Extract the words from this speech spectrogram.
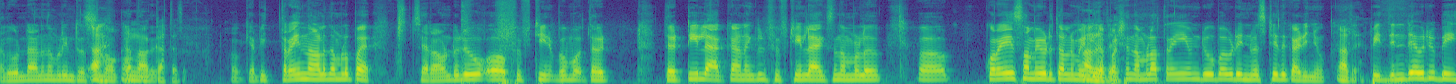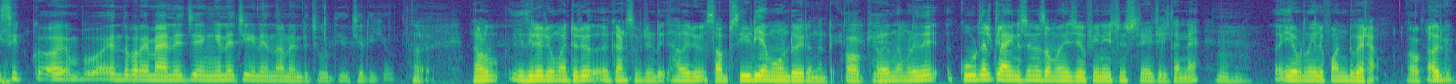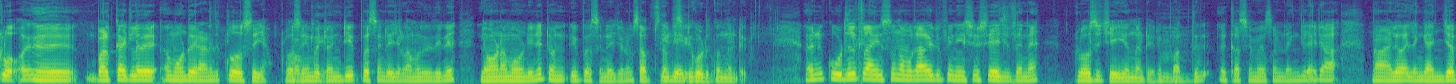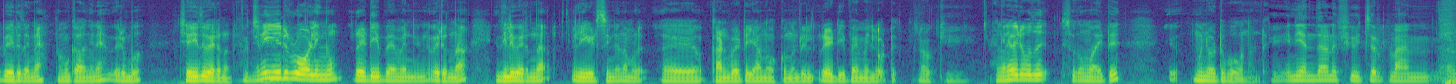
അതുകൊണ്ടാണ് നമ്മൾ ഇൻട്രസ്റ്റ് നോക്കാത്തത്. ഓക്കെ അപ്പോൾ ഇത്രയും നാൾ നമ്മൾ സെറൗണ്ട് ഒരു ഫിഫ്റ്റീൻ ഇപ്പം തേർട്ടി ലാക്ക് ആണെങ്കിൽ ഫിഫ്റ്റീൻ ലാക്സ് നമ്മൾ കുറേ സമയം എടുത്തോളം വേണ്ടില്ല പക്ഷെ നമ്മൾ അത്രയും രൂപ ഇവിടെ ഇൻവെസ്റ്റ് ചെയ്ത് കഴിഞ്ഞു. അപ്പൊ ഇതിന്റെ ഇതിന്റെ ഒരു ബേസിക് എന്താ പറയുക മാനേജ് എങ്ങനെ ചെയ്യണമെന്നാണ് എന്റെ ചോദ്യം ശരിക്കും. നമ്മൾ ഇതിലൊരു മറ്റൊരു കൺസെപ്റ്റ് ഉണ്ട്. അതൊരു സബ്സിഡി എമൗണ്ട് വരുന്നുണ്ട്. അതായത് നമ്മളിത് കൂടുതൽ ക്ലയൻസിനെ സംബന്ധിച്ച് ഫിനിഷിംഗ് സ്റ്റേജിൽ തന്നെ എവിടെന്നെങ്കിലും ഫണ്ട് വരാം. അവർക്ക് ക്ലോ ബൾക്കായിട്ടുള്ള എമൗണ്ട് വരാണെങ്കിൽ ക്ലോസ് ചെയ്യാം. ക്ലോസ് ചെയ്യുമ്പോൾ ട്വന്റി പെർസെന്റേജ് നമ്മൾ ഇതിന് ലോൺ എമൗണ്ടിന് ട്വന്റി പെർസെന്റേജോളം സബ്സിഡി ആയിട്ട് കൊടുക്കുന്നുണ്ട്. അതിന് കൂടുതൽ ക്ലയൻസും നമുക്ക് ആ ഒരു ഫിനിഷിംഗ് സ്റ്റേജിൽ തന്നെ ക്ലോസ് ചെയ്യുന്നുണ്ട്. ഒരു പത്ത് കസ്റ്റമേഴ്സ് ഉണ്ടെങ്കിൽ ഒരു നാലോ അല്ലെങ്കിൽ അഞ്ചോ പേര് തന്നെ നമുക്ക് അങ്ങനെ വരുമ്പോൾ ചെയ്തു വരുന്നുണ്ട്. അങ്ങനെ ഈ ഒരു റോളിങ്ങും റെഡി പേയ്മെന്റിന് വരുന്ന ഇതിൽ വരുന്ന ലീഡ്സിനെ നമ്മൾ കൺവേർട്ട് ചെയ്യാൻ നോക്കുന്നുണ്ട് റെഡി പേയ്മെന്റിലോട്ട് ഓക്കെ. അങ്ങനെ വരുമ്പോൾ ഇത് സുഖമായിട്ട് മുന്നോട്ട് പോകുന്നുണ്ട്. ഇനി എന്താണ് ഫ്യൂച്ചർ പ്ലാൻ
